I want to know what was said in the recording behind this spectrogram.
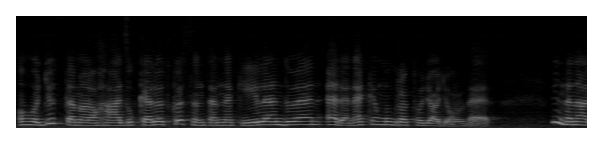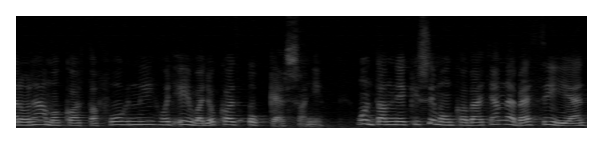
Ahogy gyűjtem el a házuk előtt, köszöntem neki illendően, erre nekem ugrott, hogy agyonver. Mindenáron rám akarta fogni, hogy én vagyok az Okker Sanyi. Mondtam néki, Simon kabátyám, ne beszéljen,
